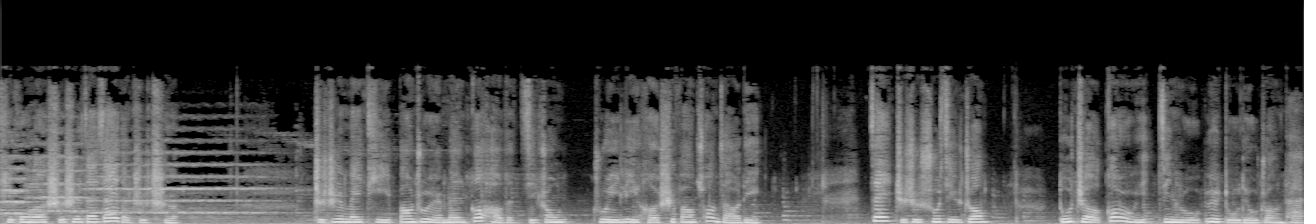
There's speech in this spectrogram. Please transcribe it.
提供了实实在在的支持。纸质媒体帮助人们更好地集中注意力和释放创造力。在纸质书籍中，读者更容易进入阅读流状态，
